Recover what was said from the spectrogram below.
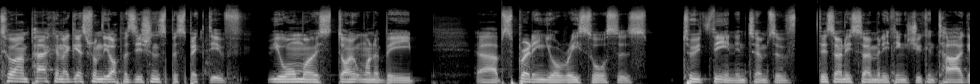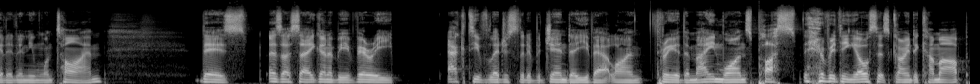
to unpack, and I guess from the opposition's perspective, you almost don't want to be uh, spreading your resources too thin in terms of there's only so many things you can target at any one time. There's, as I say, going to be a very active legislative agenda. You've outlined three of the main ones, plus everything else that's going to come up.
